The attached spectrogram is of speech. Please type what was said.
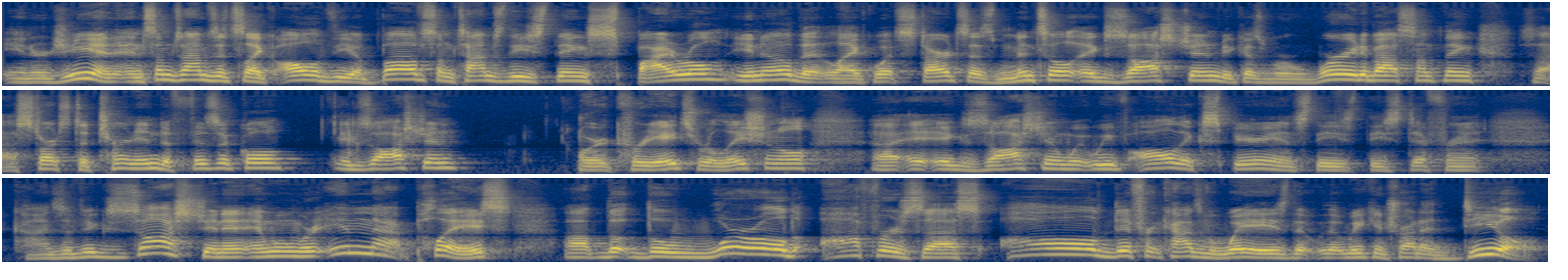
energy. And, and sometimes it's like all of the above. Sometimes these things spiral you know that like what starts as mental exhaustion because we're worried about something uh, starts to turn into physical exhaustion or it creates relational uh, exhaustion. We, have all experienced these, these different kinds of exhaustion. And, and when we're in that place, uh, the, the world offers us all different kinds of ways that, that we can try to deal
